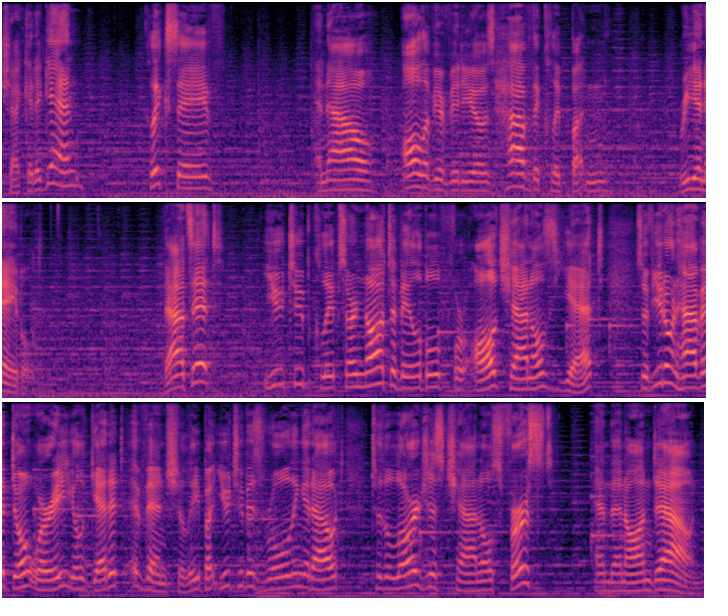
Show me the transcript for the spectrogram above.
check it again, click save, and now all of your videos have the clip button re-enabled. That's it! YouTube clips are not available for all channels yet, so if you don't have it, don't worry, you'll get it eventually, but YouTube is rolling it out to the largest channels first, and then on down.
